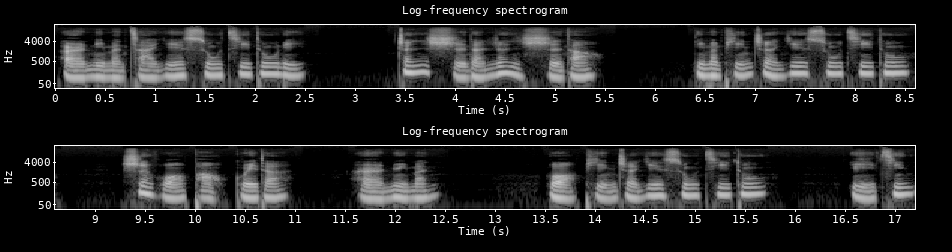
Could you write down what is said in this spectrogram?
而你们在耶稣基督里真实的认识到，你们凭着耶稣基督是我宝贵的儿女们。我凭着耶稣基督已经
